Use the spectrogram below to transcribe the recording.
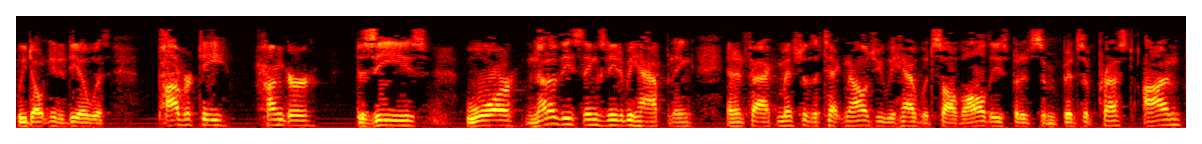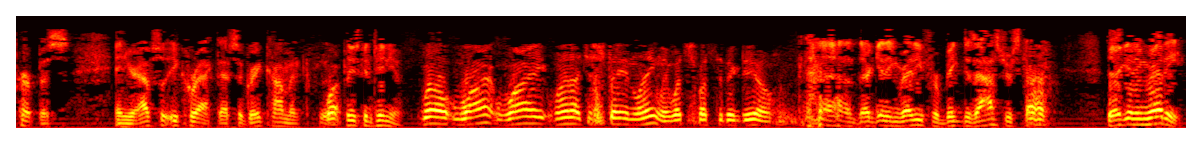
we don't need to deal with poverty, hunger, disease, war. None of these things need to be happening. And in fact, much of the technology we have would solve all these, but it's been suppressed on purpose. And you're absolutely correct. That's a great comment. Well, Please continue. Well, why why why not just stay in Langley? What's what's the big deal? They're getting ready for big disasters coming. They're getting ready.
